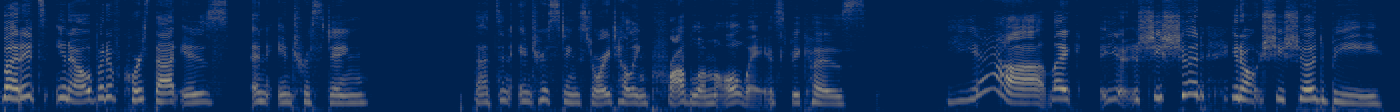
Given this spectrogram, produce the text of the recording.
but it's, you know, but of course that is an interesting that's an interesting storytelling problem always because yeah, like she should, you know, she should be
